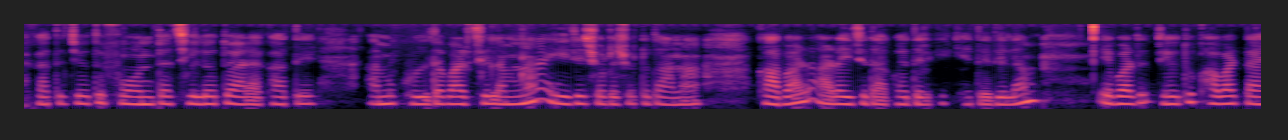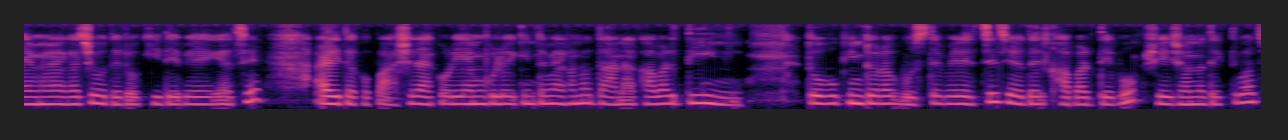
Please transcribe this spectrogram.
এক হাতে যেহেতু ফোনটা ছিল তো আর এক হাতে আমি খুলতে পারছিলাম না। এই যে ছোট ছোট দানা খাবার আর এই যে দেখো এদেরকে খেতে দিলাম। এবার যেহেতু খাবার টাইম হয়ে গেছে, ওদেরও খিদে পেয়ে গেছে। আর এই দেখো পাশের অ্যাকোরিয়ামগুলোয় কিন্তু আমি এখনও দানা খাবার দিইনি। তবু কিন্তু ওরা বুঝতে পেরেছে যে ওদের খাবার দেব। সেই জন্য দেখতে পাচ্ছ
